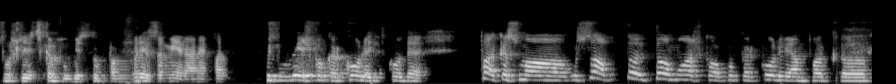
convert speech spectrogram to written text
smo šli skrb v bistvu, pa brez zamerane, pa tudi veš, kar koli, tako da, pa ker smo vso, to je to moško, kar koli, ampak uh,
